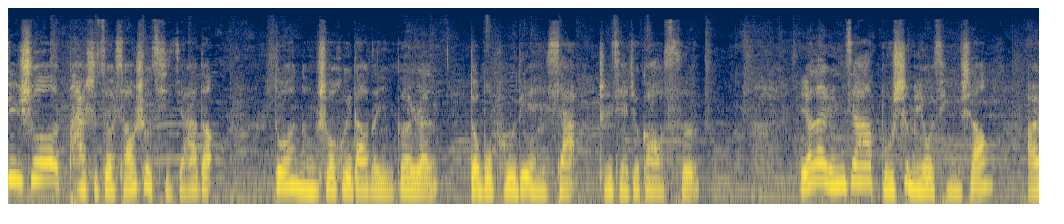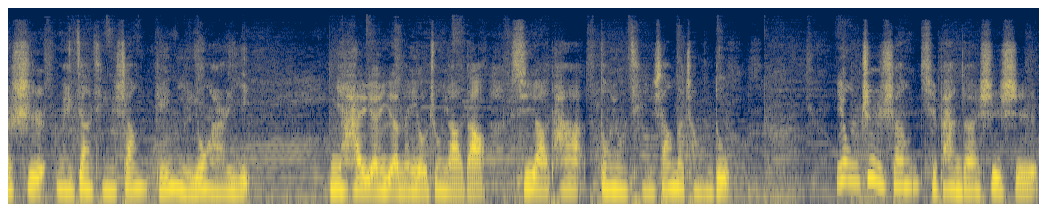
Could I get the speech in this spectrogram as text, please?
据说他是做销售起家的，多能说会道的一个人，都不铺垫一下，直接就告辞。原来人家不是没有情商，而是没将情商给你用而已。你还远远没有重要到需要他动用情商的程度。用智商去判断事实，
